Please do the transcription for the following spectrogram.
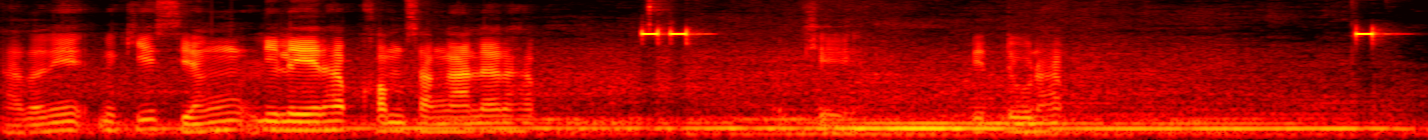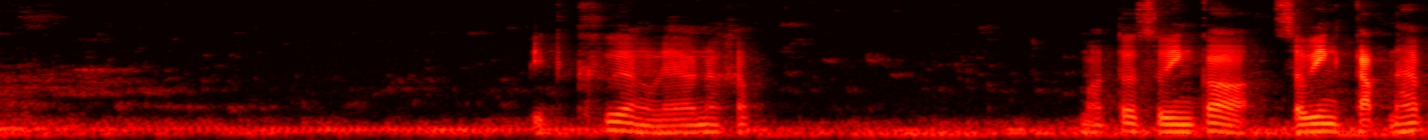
อ่าตอนนี้เมื่อกี้เสียงรีเลย์นะครับคอมสั่งงานแล้วนะครับ โอเค ปิดดูนะครับ ปิดเครื่องแล้วนะครับ มอเตอร์สวิงก็สวิงกลับนะครับ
